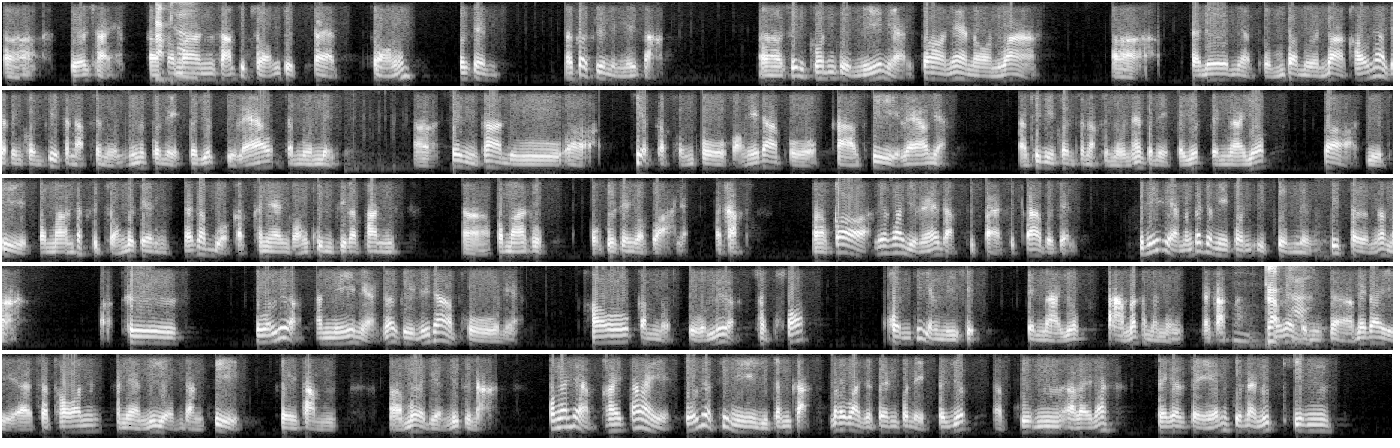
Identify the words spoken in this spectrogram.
เอ่อเสือชัยเอ่อครับ ประมาณสามสิบสองจุดแปดสองเปอร์เซ็นแล้วก็คือหนึ่งในสามเอ่อซึ่งคนกลุ่มนี้เนี่ยก็แน่นอนว่าเอ่อแต่เดิมเนี่ย ผมประเมินว่าเขาน่าจะเป็นคนที่สนับสนุนพลเอกประยุทธ์อยู่แล้วจำนวนหนึ่งเอ่อซึ่งถ้าดูเอ่อเทียบกับผลโพลของนิดาโพลข่าวที่แล้วเนี่ยอ่าที่มีคนสนับสนุนให้พลเอกประยุทธ์เป็นนายก ก็อยู่ที่ประมาณสักสิบสองเปอร์เซ็นแล้วก็บวกกับคะแนนของคุณพิรพันธ์ประมาณหกหกเปอร์เซ็นกว่าๆเนี่ยนะครับก็เรียกว่าอยู่ในระดับสิบแปดสิบเก้าเปอร์เซ็นทีนี้เนี่ยมันก็จะมีคนอีกกลุ่มหนึ่งที่เติมเข้ามา คือตัวเลือกอันนี้เนี่ยก็คือนิดาโพเนี่ยเขากำหนดตัวเลือกเฉพาะคนที่ยังมีสิทธิ์เป็นนายก ตามรัฐธรรมนูญนะครับครับไม่ได้เป็นเอ่อไม่ได้เอ่อสะท้อนคะแนนนิยมดังที่เคยทำเอ่อเมื่อเดือนมิถุนาเพราะงั้นเนี่ยภายใต้ตัวเลือกที่มีอยู่จำกัด ไม่ว่าจะเป็นพลเอกประยุทธ์เอ่อคุณอะไรนะชัยเกษมคุณอนุทิน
